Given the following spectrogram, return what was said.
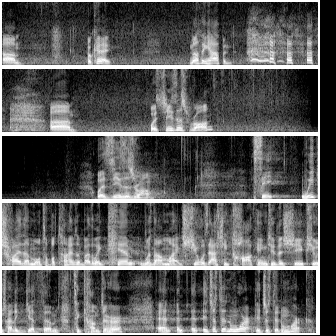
Um, okay. Nothing happened. um, was Jesus wrong? Was Jesus wrong? See, we tried that multiple times. And by the way, Kim was not Mike. She was actually talking to the sheep. She was trying to get them to come to her. And, and, and it just didn't work. It just didn't work.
